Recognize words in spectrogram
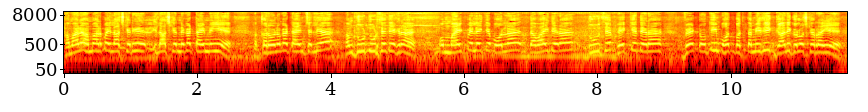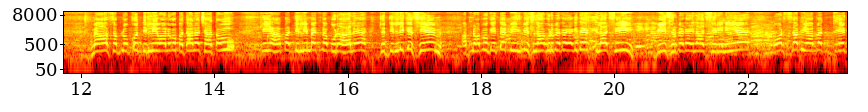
हमारे हमारे पास इलाज करने इलाज करने का टाइम नहीं है। कोरोना का टाइम चल रहा है, हम दूर दूर से देख रहे हैं। और माइक पे लेके बोल रहा है, दवाई दे रहा है, दूर से फेंक के दे रहा है। वे टॉकिंग बहुत बदतमीजी गाली गलोच कर रही है। मैं आप सब लोग को दिल्ली वालों को बताना चाहता हूँ कि यहाँ पर दिल्ली में इतना बुरा हाल है जो दिल्ली के सीएम अपने आप को कहते हैं बीस बीस लाख रुपए का कहते हैं इलाज फ्री बीस रुपए का इलाज फ्री नहीं है। और सब यहाँ पर एक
